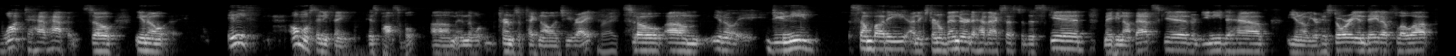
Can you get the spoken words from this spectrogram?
want to have happen. So you know, any almost anything is possible um, in the terms of technology, right? Right. So um, you know, do you need somebody, an external vendor to have access to this skid, maybe not that skid, or do you need to have, you know, your historian data flow up?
